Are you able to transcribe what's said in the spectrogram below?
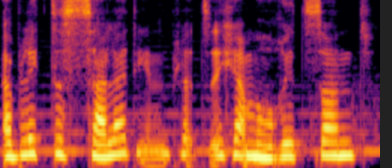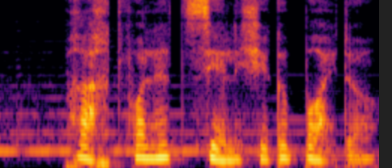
erblickte Saladin plötzlich am Horizont prachtvolle, zierliche Gebäude.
